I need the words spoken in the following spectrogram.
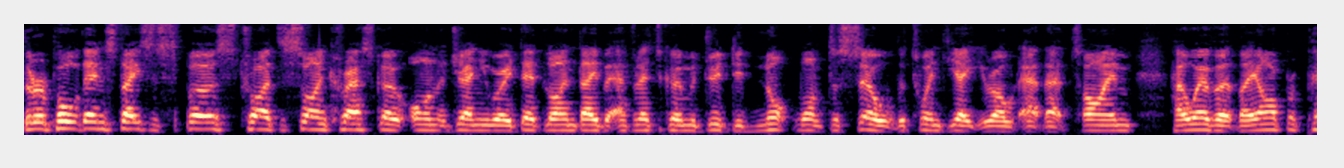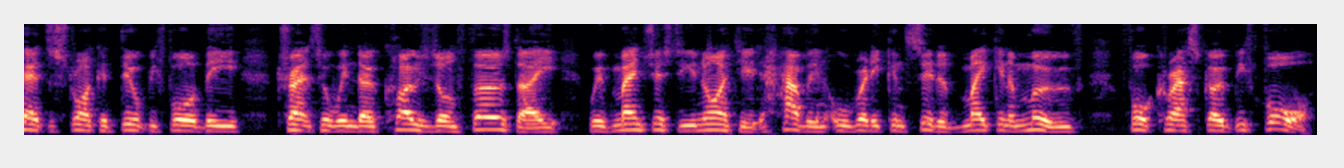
The report then states that Spurs tried to sign Carrasco on a January deadline day, but Atletico Madrid did not want to sell the 28 year old at that time. However, they are prepared to strike a deal before the transfer window closes on Thursday, with Manchester United having already considered making a move for Carrasco before.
